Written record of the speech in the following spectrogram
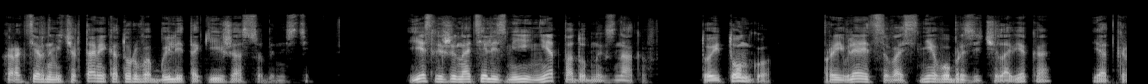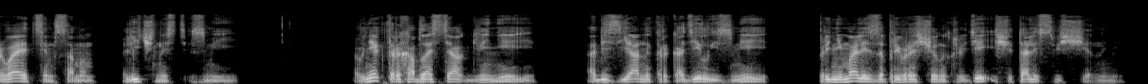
характерными чертами которого были такие же особенности. Если же на теле змеи нет подобных знаков, то и тонго проявляется во сне в образе человека и открывает тем самым личность змеи. В некоторых областях Гвинеи обезьяны, крокодилы и змеи принимались за превращенных людей и считались священными.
